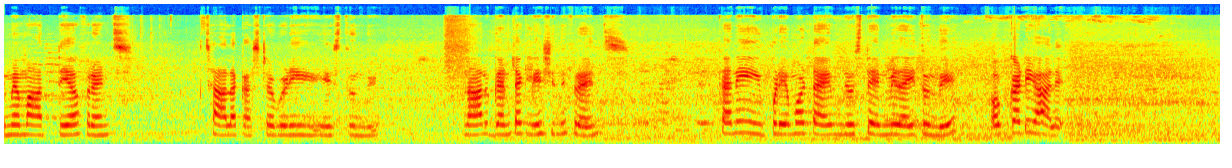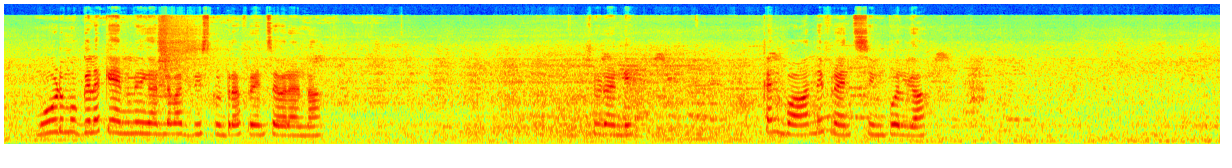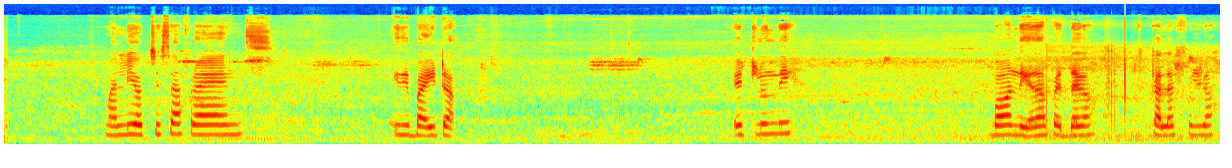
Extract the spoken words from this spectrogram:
ఈమె మా అత్తయ్య ఫ్రెండ్స్. చాలా కష్టపడి వేస్తుంది. నాలుగు గంటలకు లేచింది ఫ్రెండ్స్. కానీ ఇప్పుడేమో టైం చూస్తే ఎనిమిది అవుతుంది ఒక్కటి కాలే. మూడు ముగ్గులకి ఎనిమిది గంటల వరకు తీసుకుంటారా ఫ్రెండ్స్ ఎవరన్నా? చూడండి. కానీ బాగుంది ఫ్రెండ్స్ సింపుల్గా. మళ్ళీ వచ్చేసా ఫ్రెండ్స్. ఇది బయట. ఎట్లుంది? బాగుంది కదా పెద్దగా కలర్ఫుల్గా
